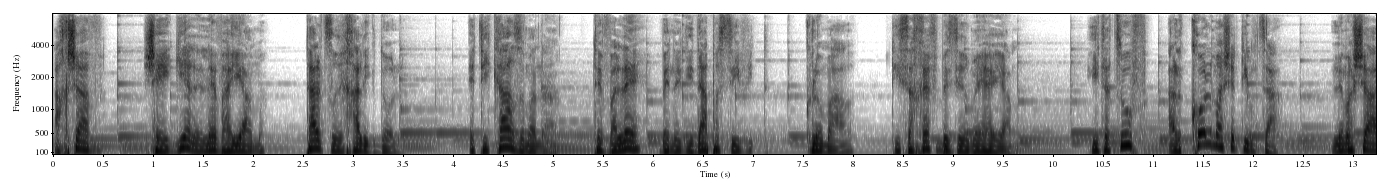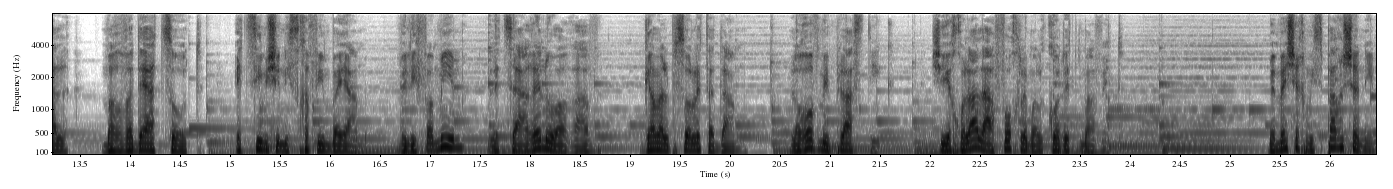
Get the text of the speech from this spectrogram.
עכשיו, שהגיע ללב הים, טל צריכה לגדול. את עיקר זמנה תבלה בנדידה פסיבית, כלומר, תיסחף בזרמי הים. היא תצוף על כל מה שתמצא, למשל, מרבדי אצות, עצים שנסחפים בים, ולפעמים, לצערנו הרב, גם על פסולת אדם, לרוב מפלסטיק, שיכולה להפוך למלכודת מוות. במשך מספר שנים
